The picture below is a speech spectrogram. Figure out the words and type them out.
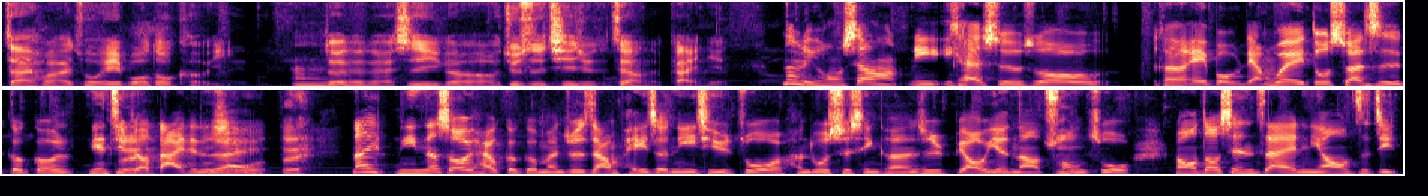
再回来做 Able 都可以。嗯，对对对，是一个，就是其实就是这样的概念。那李红，像你一开始的时候，可能 Able 两位都算是哥哥，年纪比较大一点，对不对？对。那你那时候还有哥哥们就是这样陪着你一起去做很多事情，可能是表演啊、创作，嗯，然后到现在你要自己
